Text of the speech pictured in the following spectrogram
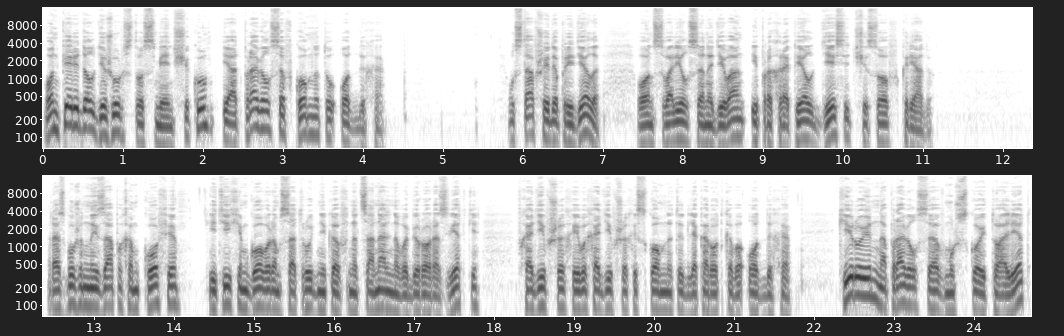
он передал дежурство сменщику и отправился в комнату отдыха. Уставший до предела, он свалился на диван и прохрапел десять часов кряду. Разбуженный запахом кофе и тихим говором сотрудников Национального бюро разведки, входивших и выходивших из комнаты для короткого отдыха, Кируин направился в мужской туалет,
